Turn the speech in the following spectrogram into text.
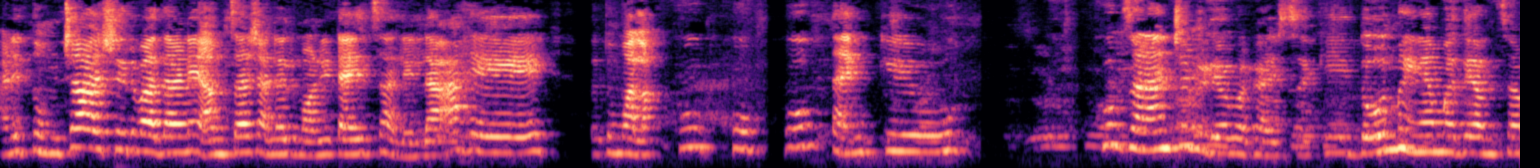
आणि तुमच्या आशीर्वादाने आमचा चॅनल मॉनिटाईज झालेला आहे. तर तुम्हाला खूप खूप खूप थँक्यू खूप जणांचे व्हिडिओ बघायचं की दोन महिन्यामध्ये आमचा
